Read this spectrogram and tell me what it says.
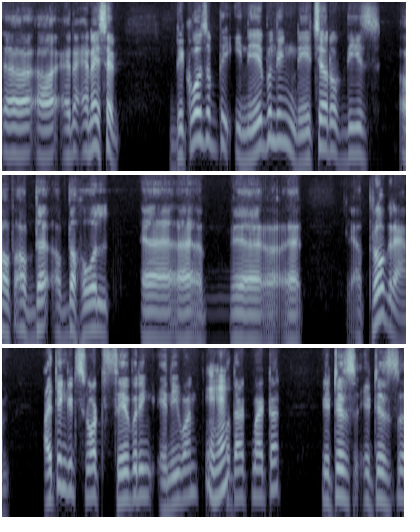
uh, uh, and, and I said because of the enabling nature of these of, of the of the whole uh, uh, uh, uh, program, I think it's not favoring anyone Mhm. for that matter. It is it is uh,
